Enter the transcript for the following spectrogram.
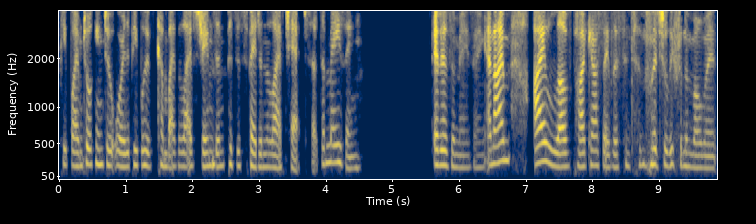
people I'm talking to or the people who've come by the live streams and participate in the live chat. So it's amazing. It is amazing. And I'm I love podcasts. I listen to them literally from the moment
